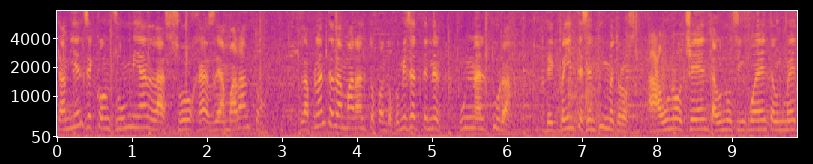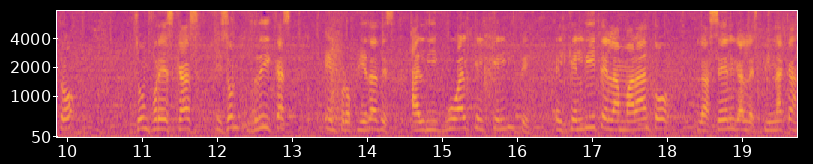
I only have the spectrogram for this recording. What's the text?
También se consumían las hojas de amaranto. La planta de amaranto cuando comienza a tener una altura de 20 centímetros a 1,80, 1,50, un metro, son frescas y son ricas en propiedades, al igual que el quelite. El quelite, el amaranto, la selga, la espinaca,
